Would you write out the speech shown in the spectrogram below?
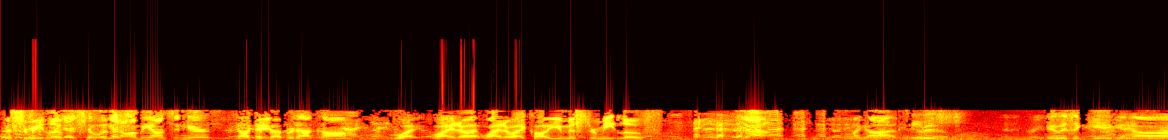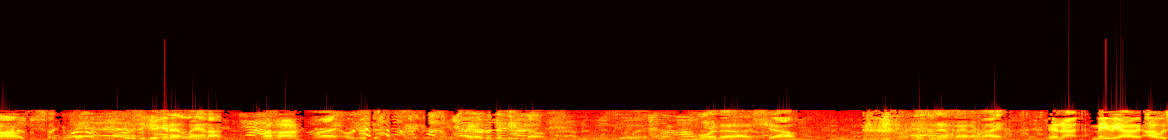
Mr. Meatloaf Can is we still get, with can we get ambiance in here? DrPepper.com. Why, why do I why do I call you Mr. Meatloaf? Yeah. Oh my God, it was it was a gig in uh it was a gig in Atlanta Uh huh. where I ordered the, I ordered the meatloaf for the show. It was in Atlanta, right? And I, maybe I, I was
